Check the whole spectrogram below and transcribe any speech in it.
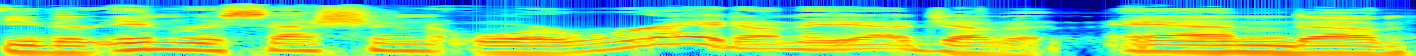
either in recession or right on the edge of it. And um,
